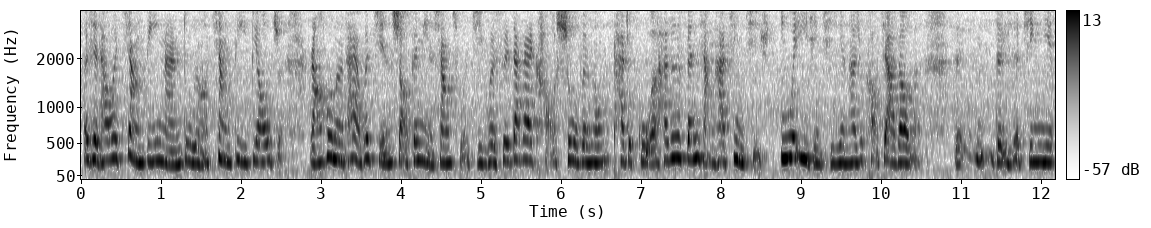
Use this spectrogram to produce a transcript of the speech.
而且他会降低难度，然后降低标准，然后呢，他也会减少跟你的相处的机会，所以大概考十五分钟他就过了。他就是分享他近期因为疫情期间他去考驾照的的的一个经验。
